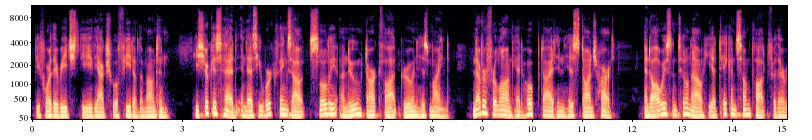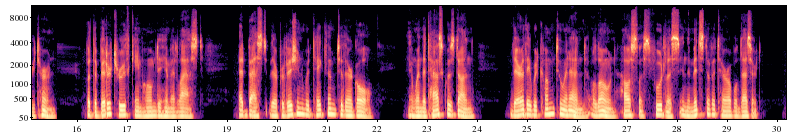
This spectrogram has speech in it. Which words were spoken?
before they reach the, the actual feet of the mountain. He shook his head, and as he worked things out, slowly a new dark thought grew in his mind. Never for long had hope died in his staunch heart, and always until now he had taken some thought for their return. But the bitter truth came home to him at last. At best, their provision would take them to their goal, and when the task was done, there they would come to an end, alone, houseless, foodless, in the midst of a terrible desert.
